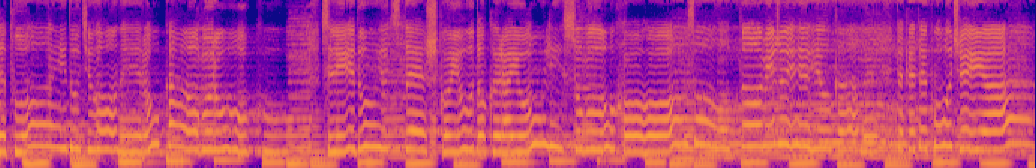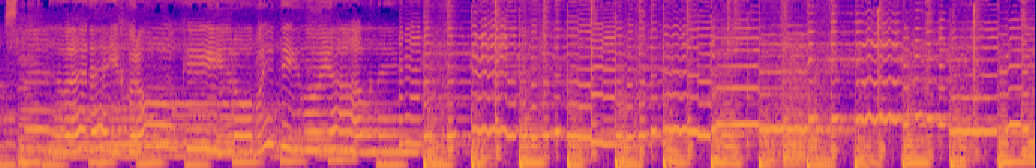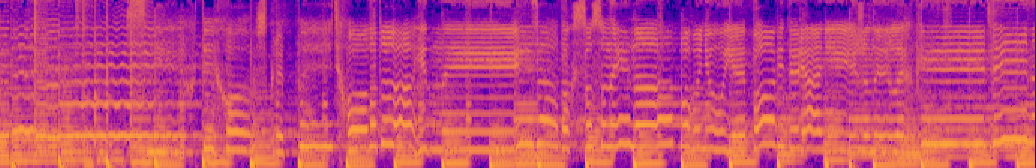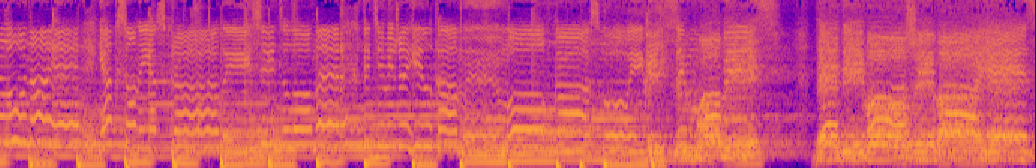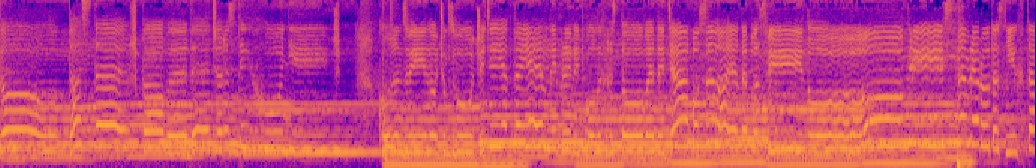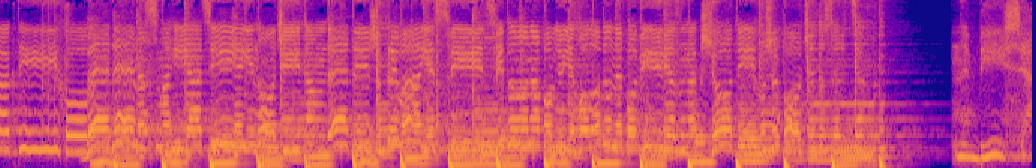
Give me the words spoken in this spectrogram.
село йдуть вони рука об руку, слідують стежкою до краю лісу глухого золото між гілками, таке текуче ясне, веде їх ліс, де диво оживає. Золота стежка веде через тиху ніч. Кожен дзвіночок звучить, як таємний привіт, коли Христове дитя посилає тепле світло. Крізь темряву та сніг так тихо бійся.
